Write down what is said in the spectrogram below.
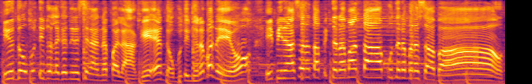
yung double team talaga nila sila na palagi. Eh, double team na naman eh, oh. Ipinasa na topic na naman, tapon na naman ang sabaw.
